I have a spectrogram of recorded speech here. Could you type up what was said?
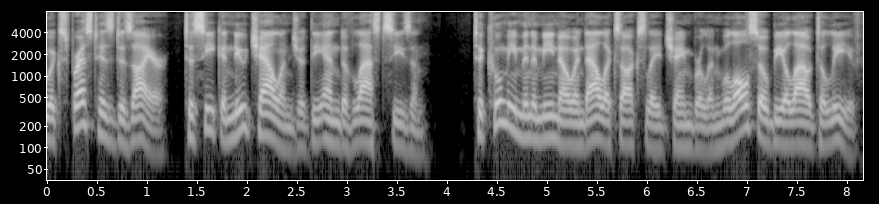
who expressed his desire to seek a new challenge at the end of last season. Takumi Minamino and Alex Oxlade-Chamberlain will also be allowed to leave,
